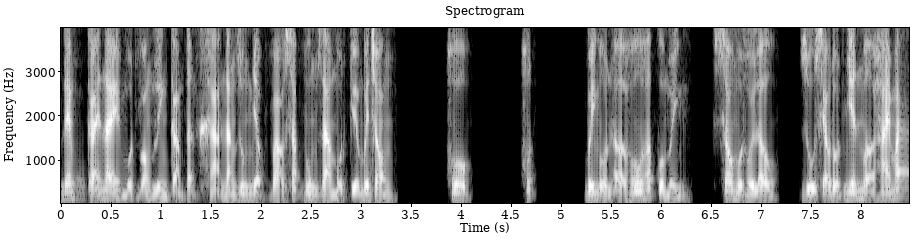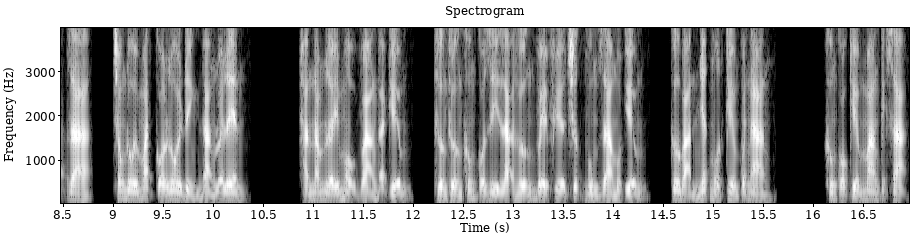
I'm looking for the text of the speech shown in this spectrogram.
đem cái này một vòng linh cảm tận khả năng dung nhập vào sắp vung ra một kiếm bên trong. Hô hút. Bình ổn ở hô hấp của mình sau một hồi lâu dù xeo đột nhiên mở hai mắt ra trong đôi mắt có lôi đỉnh đang lóe lên. Hắn nắm lấy màu vàng đại kiếm thường thường không có gì lạ hướng về phía trước vung ra một kiếm cơ bản nhất một kiếm quét ngang. Không có kiếm mang kích sạc,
